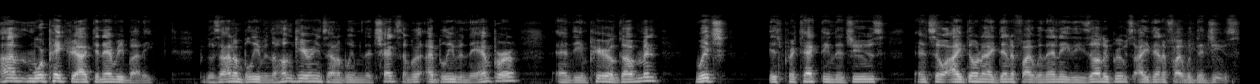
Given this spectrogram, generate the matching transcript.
I'm more patriotic than everybody because I don't believe in the Hungarians, I don't believe in the Czechs, I believe in the emperor and the imperial government, which is protecting the Jews. And so I don't identify with any of these other groups. I identify with the Jews.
